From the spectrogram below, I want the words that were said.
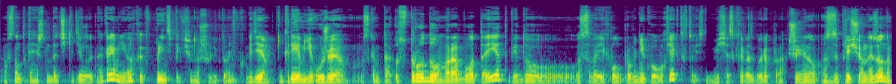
в основном, конечно, датчики делают на кремнии, ну, как, в принципе, всю нашу электронику, где кремний уже, скажем так, с трудом работает ввиду своих полупроводниковых эффектов, то есть я сейчас как раз говорю про ширину запрещенной зоны,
